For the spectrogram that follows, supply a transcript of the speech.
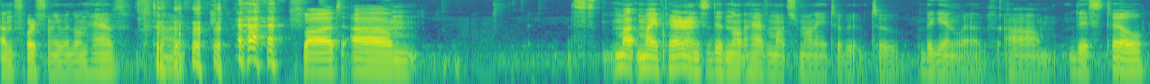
unfortunately, we don't have time. but um, my, my parents did not have much money to to begin with. Um, they still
